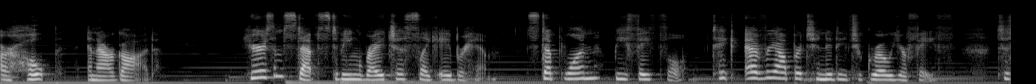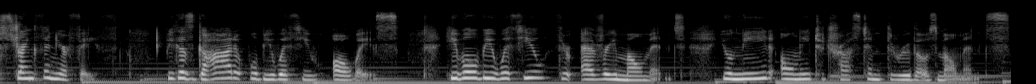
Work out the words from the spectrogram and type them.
our hope, and our God. Here are some steps to being righteous like Abraham. Step one be faithful. Take every opportunity to grow your faith, to strengthen your faith, because God will be with you always. He will be with you through every moment. You'll need only to trust Him through those moments.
